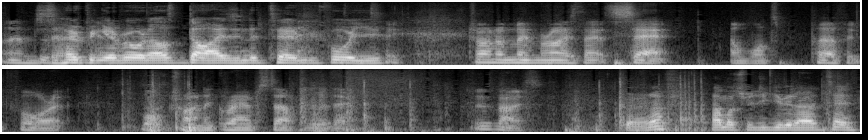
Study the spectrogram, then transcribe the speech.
And Just uh, hoping everyone else dies in the turn before you. trying to memorize that set and what's perfect for it while trying to grab stuff with it. It was nice. Fair enough. How much would you give it out of 10?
